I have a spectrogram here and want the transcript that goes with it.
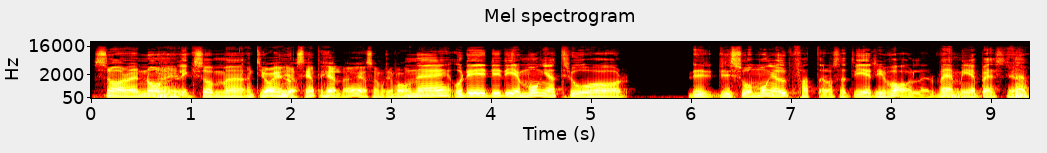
snarare någon Nej. liksom... eh, Inte jag heller. Jag ser inte heller er som rivaler. Nej, och det, det är det många tror har... Det, det är så många uppfattar oss, att vi är rivaler. Vem är bäst? Mm. Ja.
